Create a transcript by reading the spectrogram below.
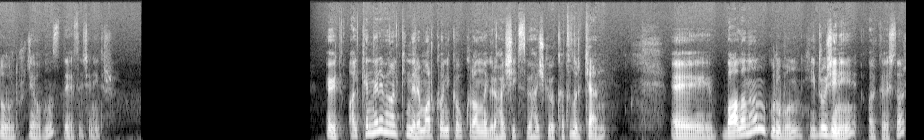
doğrudur. Cevabımız D seçeneğidir. Evet, alkenlere ve alkinlere Markovnikov kuralına göre HX ve HCO katılırken ee, bağlanan grubun hidrojeni arkadaşlar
